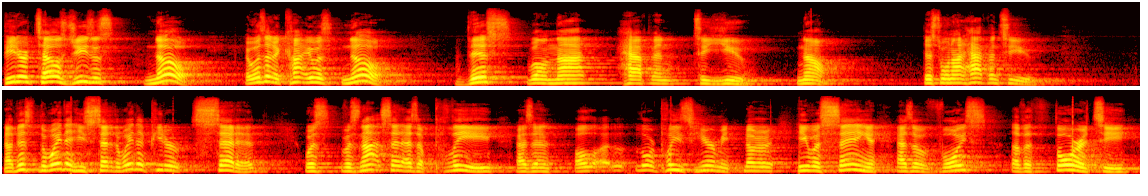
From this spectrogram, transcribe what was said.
Peter tells Jesus, No. It wasn't a con- it was no. This will not happen to you. No. This will not happen to you. Now, this the way that he said it, the way that Peter said it was, was not said as a plea, as in, oh, Lord, please hear me. No, no, no. He was saying it as a voice of authority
